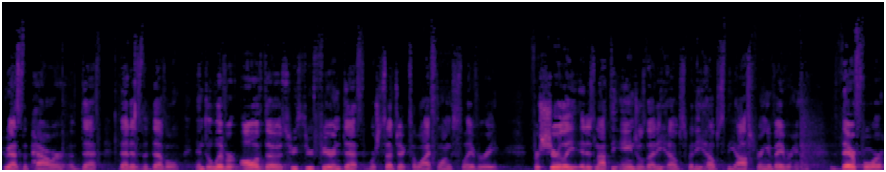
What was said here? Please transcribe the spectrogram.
who has the power of death, that is the devil, and deliver all of those who through fear and death were subject to lifelong slavery. For surely it is not the angels that he helps, but he helps the offspring of Abraham. Therefore,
